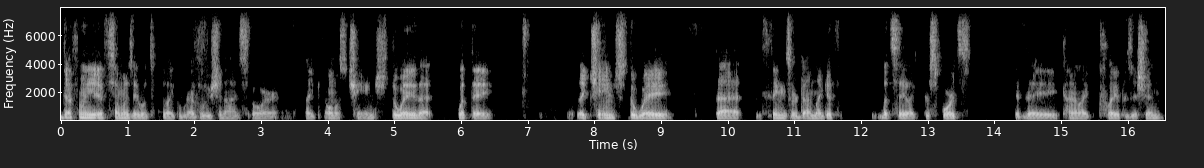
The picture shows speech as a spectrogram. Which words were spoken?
definitely if someone is able to like revolutionize or like almost change the way that what they like change the way that things are done. Like if let's say like for sports, if they kind of like play a position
